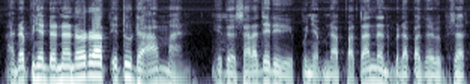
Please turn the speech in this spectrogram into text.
anda punya dana darurat itu udah aman. Hmm. Itu syaratnya jadi punya pendapatan dan pendapatan lebih besar.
